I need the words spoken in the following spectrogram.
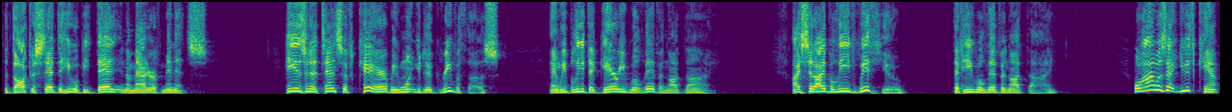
The doctor said that he will be dead in a matter of minutes. He is in intensive care. We want you to agree with us. And we believe that Gary will live and not die. I said, I believe with you that he will live and not die. Well, I was at youth camp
